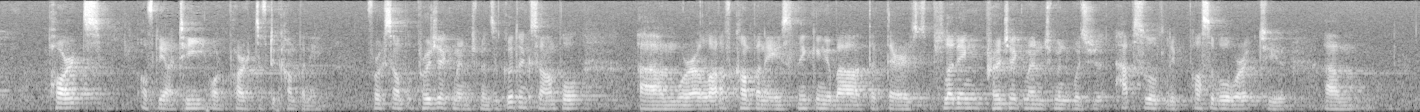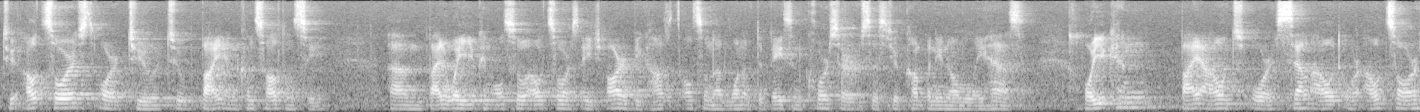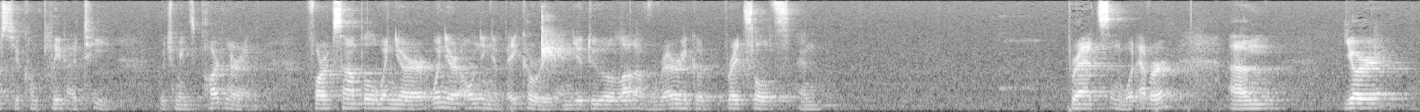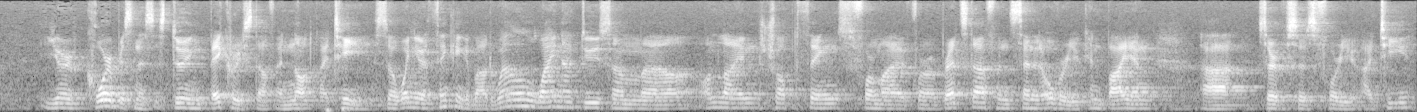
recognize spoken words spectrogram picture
parts of the IT or parts of the company. For example, project management is a good example um, where a lot of companies thinking about that they're splitting project management, which is absolutely possible work to um, to outsource or to, to buy in consultancy. Um, by the way, you can also outsource HR because it's also not one of the base and core services your company normally has. Or you can buy out or sell out or outsource your complete IT, which means partnering. For example, when you're, when you're owning a bakery and you do a lot of very good pretzels and breads and whatever, um, your your core business is doing bakery stuff and not IT. So when you're thinking about, well, why not do some uh, online shop things for my for my bread stuff and send it over? You can buy in uh, services for your IT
